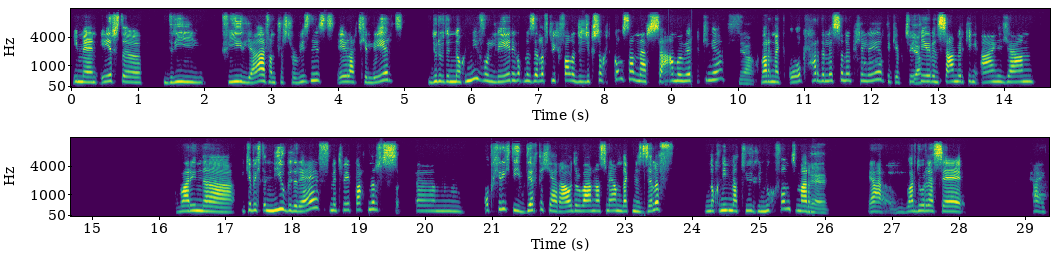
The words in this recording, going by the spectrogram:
in mijn eerste drie, vier jaar van Trust for Business heel hard geleerd. Ik durfde nog niet volledig op mezelf terugvallen. Dus ik zocht constant naar samenwerkingen, Ja. waarin ik ook harde lessen heb geleerd. Ik heb twee Ja. keer een samenwerking aangegaan. Waarin ik heb echt een nieuw bedrijf met twee partners ehm, opgericht die 30 jaar ouder waren als mij, omdat ik mezelf nog niet matuur genoeg vond. Maar Nee. ja, waardoor dat zij ja,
